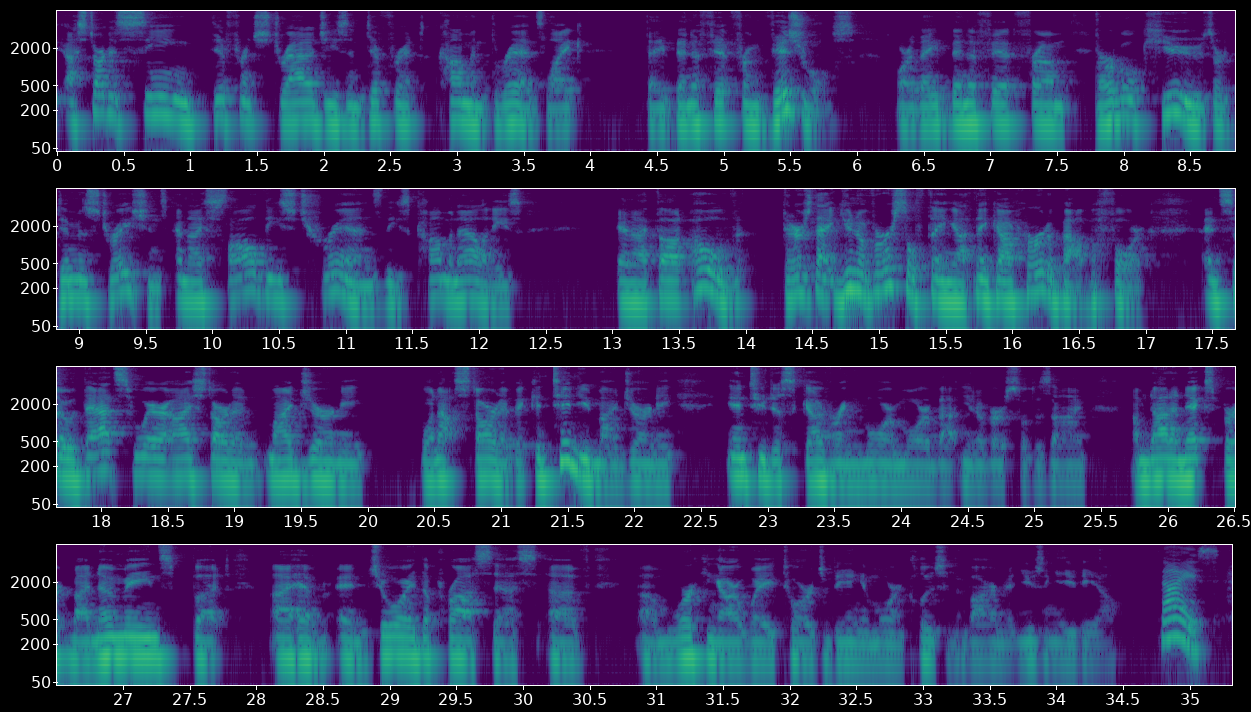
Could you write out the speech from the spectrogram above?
I started seeing different strategies and different common threads, like they benefit from visuals or they benefit from verbal cues or demonstrations. And I saw these trends, these commonalities, and I thought, oh, there's that universal thing I think I've heard about before. And so that's where I started my journey. Well, not started, but continued my journey into discovering more and more about universal design. I'm not an expert by no means, but I have enjoyed the process of um, working our way towards being a more inclusive environment using UDL. Nice.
